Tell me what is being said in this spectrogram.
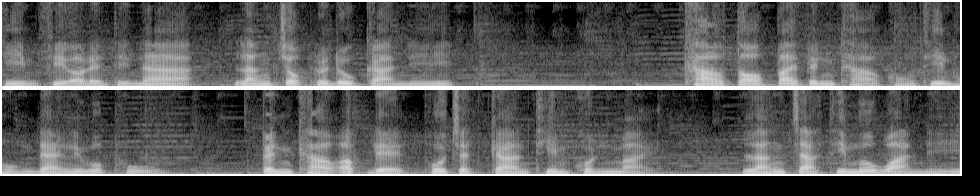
ทีมฟิออเรนติน่าหลังจบฤดูกาลนี้ ข่าวต่อไปเป็นข่าวของทีมหงส์แดงลิเวอร์พูล เป็นข่าวอัปเดตผู้จัดการทีมคนใหม่ หลังจากที่เมื่อวานนี้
